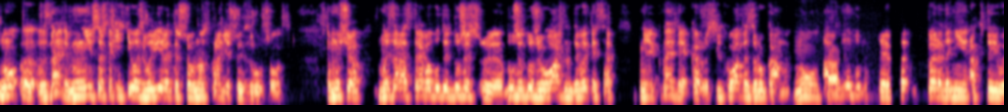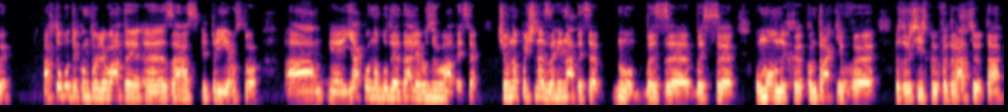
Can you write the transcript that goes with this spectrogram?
Ну е, ви знаєте, мені все ж таки хотілося б вірити, що воно справді щось зрушилось. Тому що ми зараз треба буде дуже дуже дуже уважно дивитися, як знаєте, як кажуть, слідкувати за руками. Ну А кому будуть передані активи? А хто буде контролювати е, зараз підприємство? А е, як воно буде далі розвиватися? Чи воно почне загинатися ну без, е, без е, умовних контрактів з Російською Федерацією? Та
